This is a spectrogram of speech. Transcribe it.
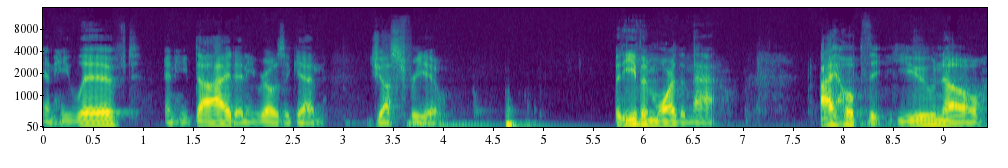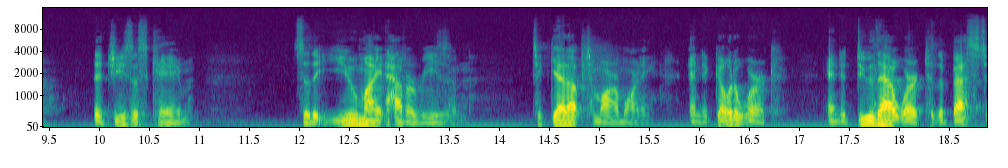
and he lived and he died and he rose again just for you. But even more than that, I hope that you know that Jesus came so that you might have a reason to get up tomorrow morning and to go to work and to do that work to the best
